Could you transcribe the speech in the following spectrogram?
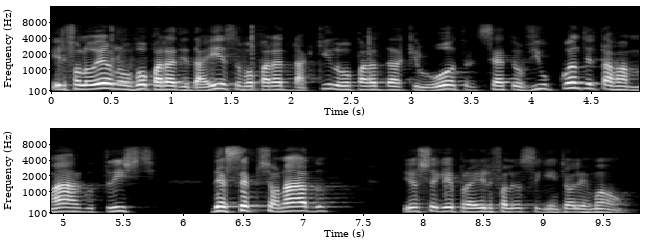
Ele falou: Eu não vou parar de dar isso, eu vou parar de dar aquilo, eu vou parar de dar aquilo outro, etc. Eu vi o quanto ele estava amargo, triste, decepcionado. E eu cheguei para ele e falei o seguinte: Olha, irmão,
